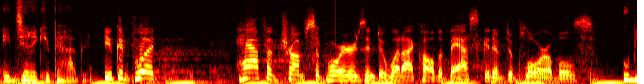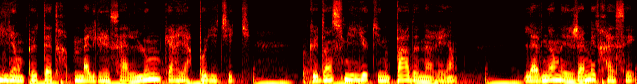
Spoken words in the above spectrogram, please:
et d'irrécupérables. You could put half of Trump's supporters into what I call the basket of deplorables. Oubliant peut-être, malgré sa longue carrière politique, que dans ce milieu qui ne pardonne à rien, l'avenir n'est jamais tracé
